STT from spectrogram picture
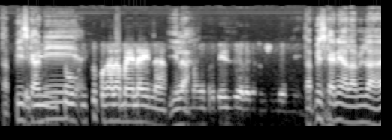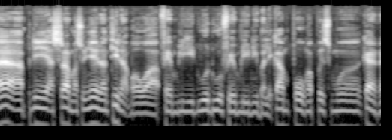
tapi Jadi sekarang ni itu, itu pengalaman yang lain lah Yelah. pengalaman yang berbeza lah dengan sebelum ni tapi sekarang ni alhamdulillah eh, apa ni Ashraf maksudnya nanti nak bawa family dua-dua family ni balik kampung apa semua kan.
